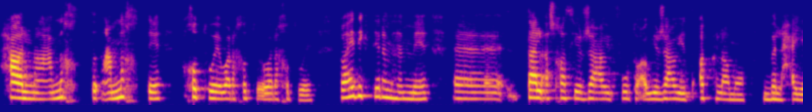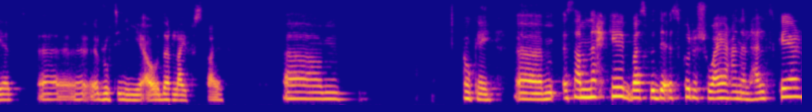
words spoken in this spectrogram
حالنا. عم نخطي عم نخطي خطوة ورا خطوة ورا خطوة. فهيدي كثير مهمة. آه، تا الأشخاص يرجعوا يفوتوا أو يرجعوا يتأقلموا بالحياة آه، الروتينية أو their lifestyle okay هسه عم نحكي بس بدي أذكر شوي عن ال health care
